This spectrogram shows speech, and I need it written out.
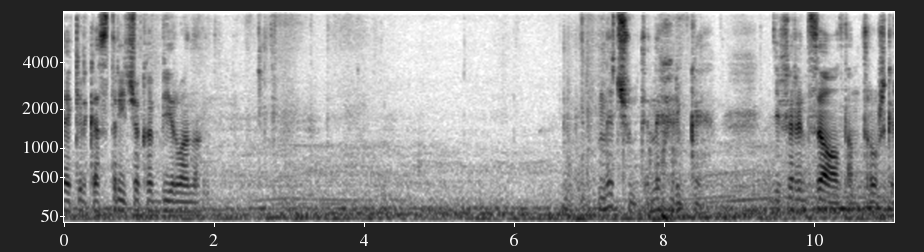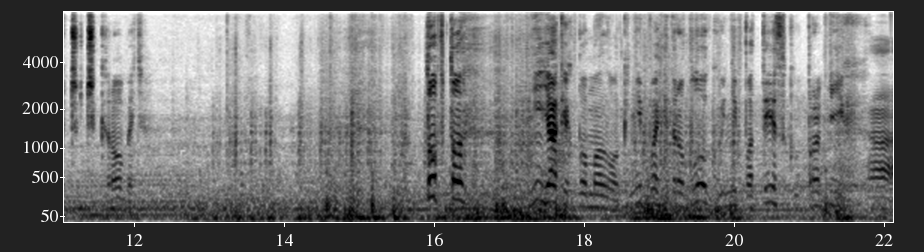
декілька стрічок обірвано. Не чути, не хрюкає. Диференціал там трошки чик-чик робить. Тобто ніяких помилок, ні по гідроблоку, ні по тиску. Пробіг. А,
